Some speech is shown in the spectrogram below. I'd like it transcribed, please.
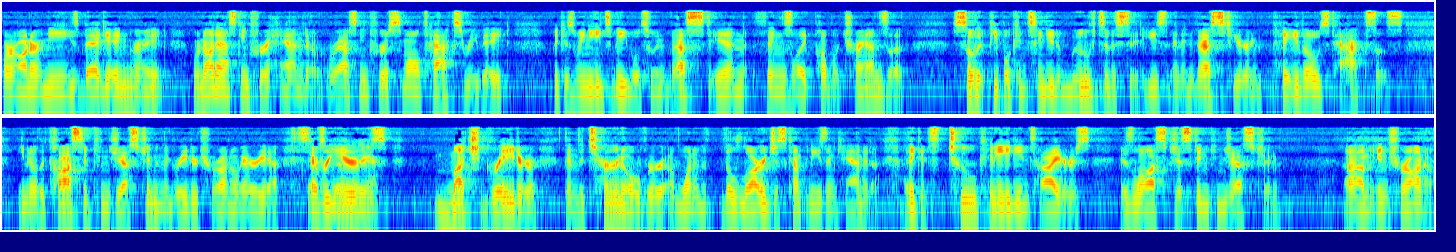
or on our knees begging, right, we're not asking for a handout. We're asking for a small tax rebate because we need to be able to invest in things like public transit so that people continue to move to the cities and invest here and pay those taxes. You know, the cost of congestion in the Greater Toronto Area every year is much greater than the turnover of one of the largest companies in Canada. I think it's two Canadian tires is lost just in congestion um, in Toronto.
